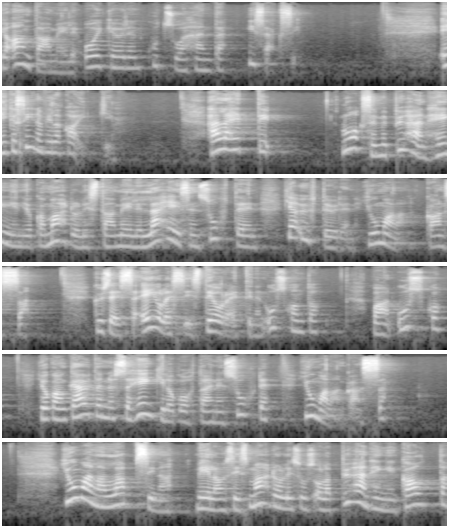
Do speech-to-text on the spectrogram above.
ja antaa meille oikeuden kutsua häntä isäksi. Eikä siinä vielä kaikki. Hän lähetti luoksemme pyhän hengen, joka mahdollistaa meille läheisen suhteen ja yhteyden Jumalan kanssa. Kyseessä ei ole siis teoreettinen uskonto, vaan usko, joka on käytännössä henkilökohtainen suhde Jumalan kanssa. Jumalan lapsina meillä on siis mahdollisuus olla pyhän hengen kautta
